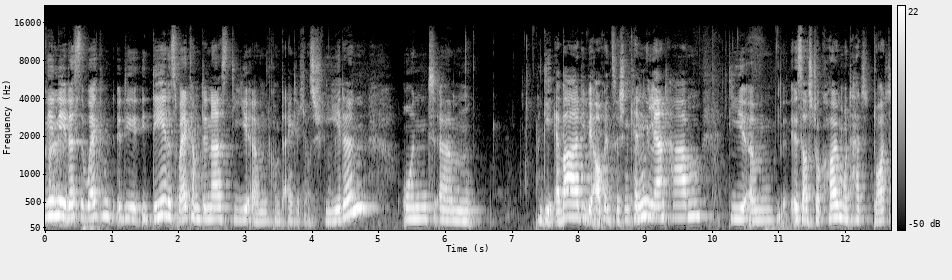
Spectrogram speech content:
nee, nee, das Welcome, die Idee des Welcome Dinners, die ähm, kommt eigentlich aus Schweden. Und ähm, die Ebba, die wir auch inzwischen kennengelernt haben, die ähm, ist aus Stockholm und hat dort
